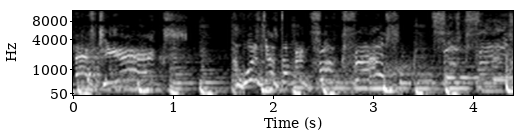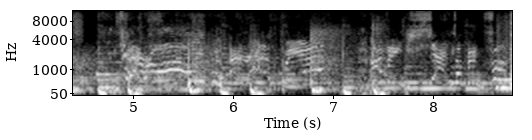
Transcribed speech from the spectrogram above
FTX! What is just a big fuck fest? Fuck fest? Caroline and SBF having sex a big fuck?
